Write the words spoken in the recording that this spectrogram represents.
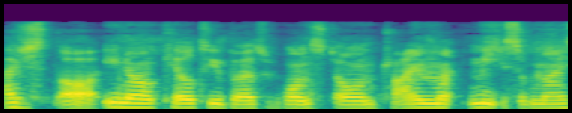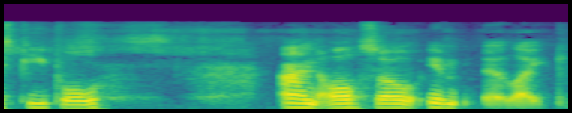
I just thought, you know, kill two birds with one stone, try and meet some nice people, and also, like,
